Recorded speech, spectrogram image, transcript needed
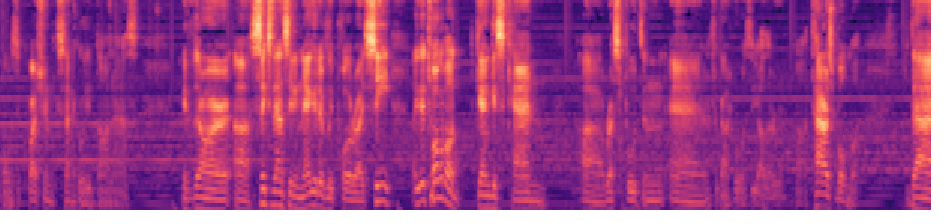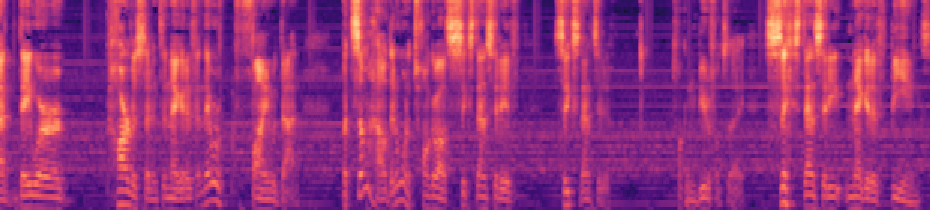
what was the question exactly Don asked? If there are uh, six density negatively polarized, see, like they talk about Genghis Khan, uh, Rasputin, and I forgot who was the other, uh, Taras Bulba, that they were harvested into negative, and they were fine with that. But somehow they don't want to talk about six density, six density, talking beautiful today, six density negative beings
